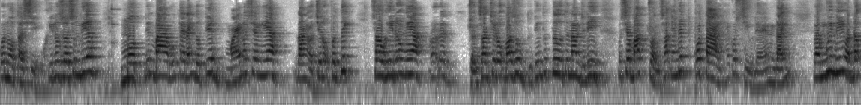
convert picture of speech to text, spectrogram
quân hồ tài xỉu khi nó rơi xuống đĩa. Một đến ba bốn tay đánh đầu tiên, máy nó sẽ nghe đang ở chế độ phân tích. Sau khi nó nghe, nó chuyển sang chế độ báo dung từ tiếng thứ tư, thứ năm trở đi. Nó sẽ báo chuẩn xác em biết có tài hay có xỉu để em đánh. Và nguyên lý hoạt động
